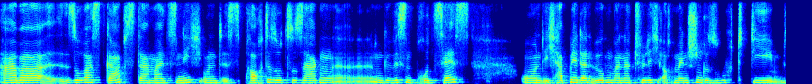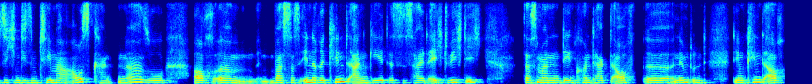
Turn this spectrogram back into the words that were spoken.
Aber äh, sowas gab es damals nicht und es brauchte sozusagen äh, einen gewissen Prozess. Und ich habe mir dann irgendwann natürlich auch Menschen gesucht, die sich in diesem Thema auskannten. Ne? Also auch ähm, was das innere Kind angeht, ist es halt echt wichtig, dass man den Kontakt aufnimmt äh, und dem Kind auch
